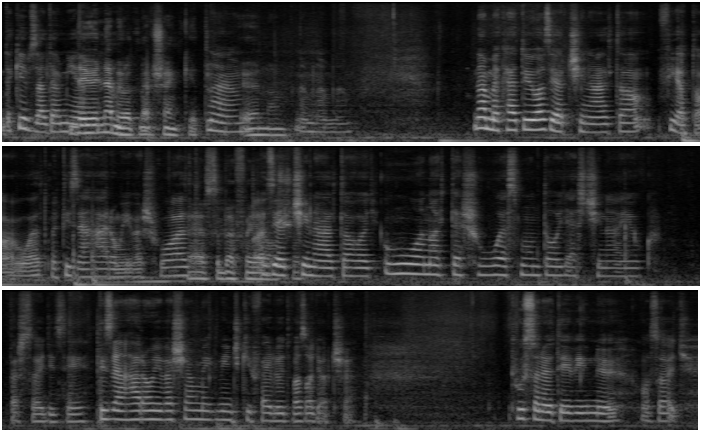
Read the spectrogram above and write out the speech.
De képzeld el, milyen... De ő nem ölt meg senkit. Nem. Ő nem. Nem, nem, nem. Nem, meg hát ő azért csinálta, fiatal volt, mert 13 éves volt. Persze befolyásolt. Azért csinálta, hogy ó, a nagy tesó ezt mondta, hogy ezt csináljuk. Persze, hogy izé. 13 évesen még nincs kifejlődve az agyat se. 25 évig nő az agy.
